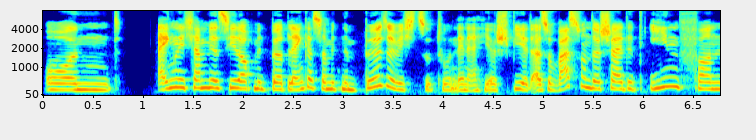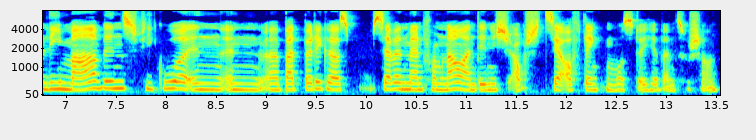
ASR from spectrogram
Und eigentlich haben wir es hier auch mit Burt Lancaster mit einem Bösewicht zu tun, den er hier spielt. Also was unterscheidet ihn von Lee Marvins Figur in, in uh, Bud Bödikers Seven Men From Now, an den ich auch sehr oft denken musste hier beim Zuschauen?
